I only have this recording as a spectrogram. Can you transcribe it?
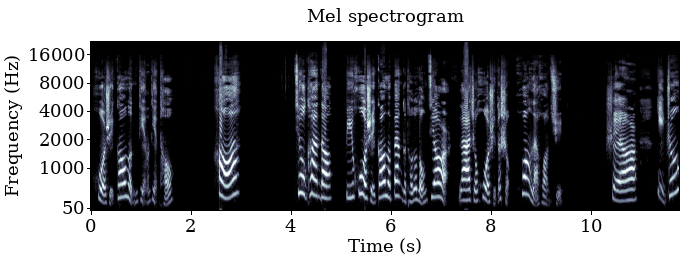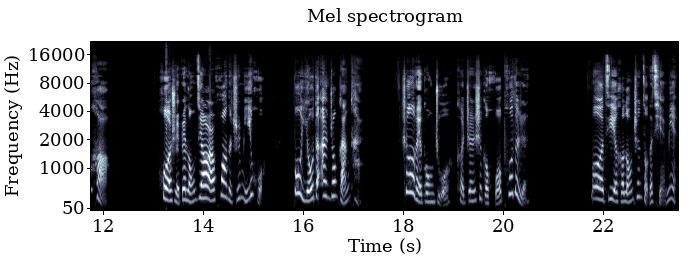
祸水高冷的点了点头：“好啊。”就看到比祸水高了半个头的龙娇儿拉着祸水的手晃来晃去。水儿，你真好。祸水被龙娇儿晃得直迷糊，不由得暗中感慨：这位公主可真是个活泼的人。墨迹和龙琛走在前面，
